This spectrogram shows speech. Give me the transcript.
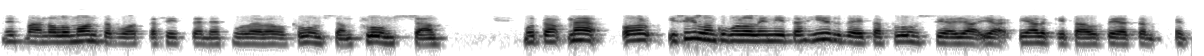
nyt mä oon ollut monta vuotta sitten, että mulla ei ole flunssan flunssaa. Mutta mä, ol, silloin kun mulla oli niitä hirveitä flunssia ja, ja jälkitauteja, että et,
